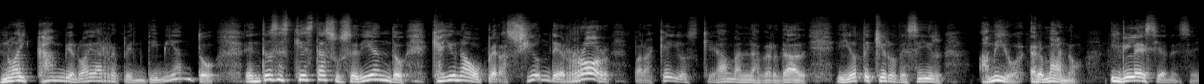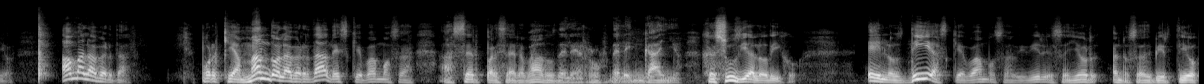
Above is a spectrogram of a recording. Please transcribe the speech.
no hay cambio, no hay arrepentimiento. Entonces, ¿qué está sucediendo? Que hay una operación de error para aquellos que aman la verdad. Y yo te quiero decir, amigo, hermano, iglesia en el Señor, ama la verdad. Porque amando la verdad es que vamos a, a ser preservados del error, del engaño. Jesús ya lo dijo en los días que vamos a vivir, el Señor nos advirtió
